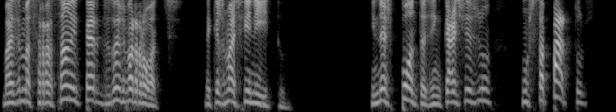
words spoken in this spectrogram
mais uma serração e perdes dois barrotes, daqueles mais finitos. E nas pontas encaixas um- uns sapatos,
